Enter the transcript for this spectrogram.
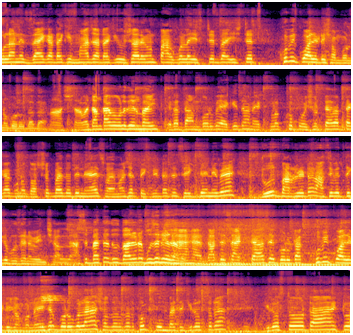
ওলানের জায়গাটা কি মাজাটা কি উষার এখন পাগুলা স্টেট বাই স্টেট খুবই কোয়ালিটি সম্পন্ন গরু দাদা। মাশাআল্লাহ ভাই দামটা বলে দিন ভাই। এটার দাম পড়বে একই দাম এক লক্ষ পঁয়ষট্টি হাজার টাকা। কোনো দর্শক ভাই যদি নেয় ছয় মাসের প্রেগনেন্ট আছে চেক দিয়ে নেবে। দুধ বারো লিটার আসিফের থেকে বুঝে নেবে ইনশাল্লাহ আসিফ ভাই দুধ বারো লিটার বুঝে নিয়ে যাবে। হ্যাঁ হ্যাঁ দাঁতে চারটা আছে গরুটা খুবই কোয়ালিটি সম্পন্ন। এইসব গরুগুলা সচরাচর খুব কম বেছে গৃহস্থরা। গৃহস্থটা একটু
